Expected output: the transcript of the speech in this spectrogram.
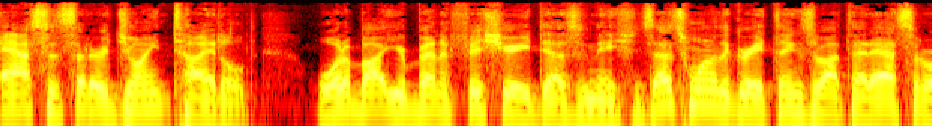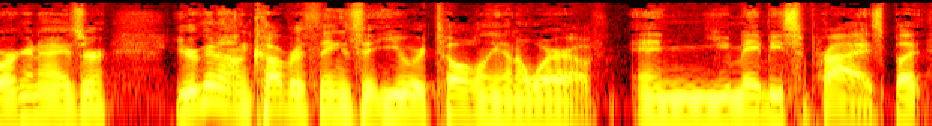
assets that are joint titled. What about your beneficiary designations? That's one of the great things about that asset organizer. You're going to uncover things that you were totally unaware of, and you may be surprised. But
